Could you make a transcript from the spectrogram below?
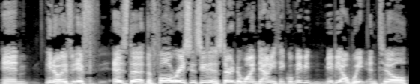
And you know, if, if as the, the fall racing season is starting to wind down, you think, well, maybe maybe I'll wait until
